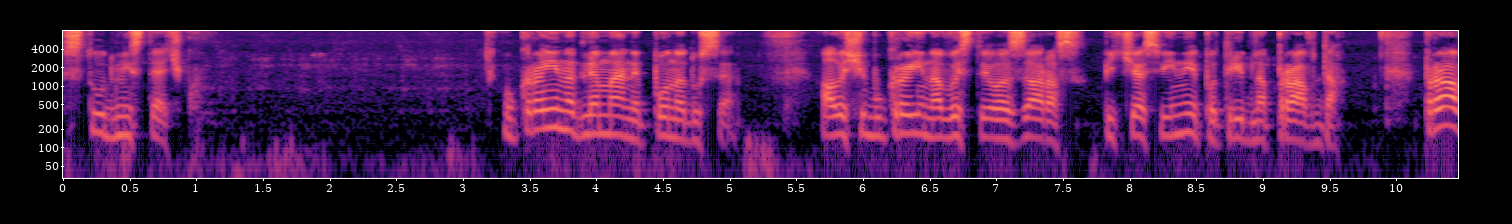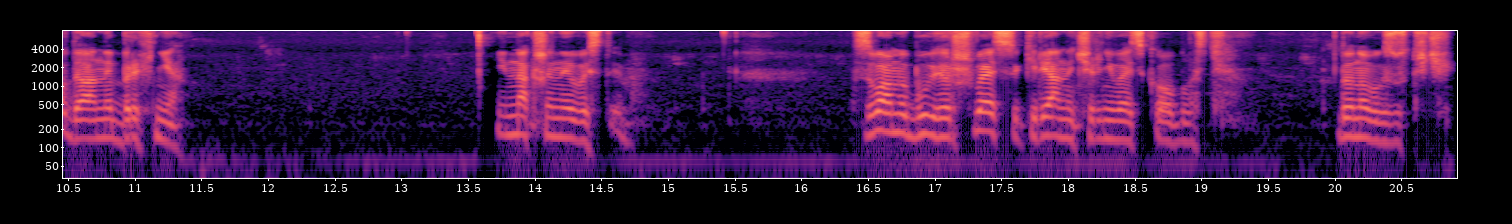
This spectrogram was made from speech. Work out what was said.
студмістечку. Україна для мене понад усе. Але щоб Україна вистояла зараз під час війни, потрібна правда. Правда, а не брехня. Інакше не вистоїмо. З вами був Ігор Швець, Сокіряни, Чернівецька область. До нових зустрічей.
